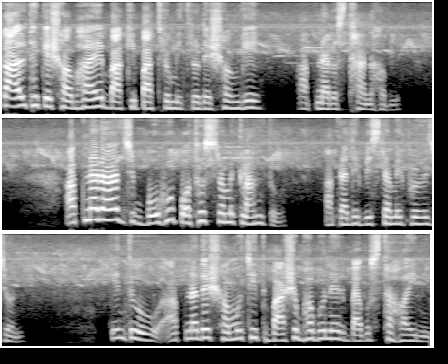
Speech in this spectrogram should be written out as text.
কাল থেকে সভায় বাকি পাত্র মিত্রদের সঙ্গে আপনারও স্থান হবে। আপনারা আজ বহু পথশ্রমে ক্লান্ত আপনাদের বিশ্রামের প্রয়োজন। কিন্তু আপনাদের সমুচিত বাসভবনের ব্যবস্থা হয়নি।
